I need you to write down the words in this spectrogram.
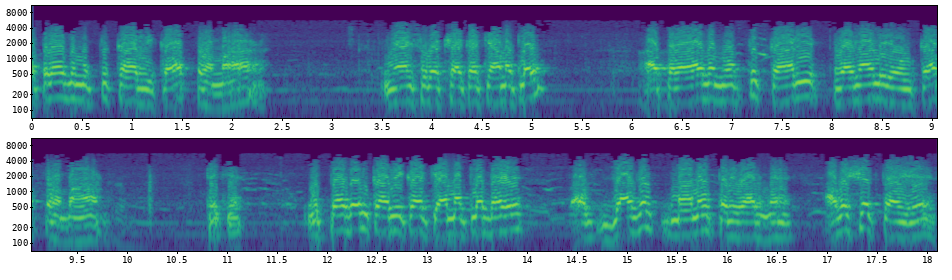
अपराध मुक्त कार्य का प्रमाण। न्याय सुरक्षा का क्या मतलब? अपराध मुक्त कार्य प्रणालियों का प्रमाण। ठीक है? उत्पादन कार्य का क्या मतलब है? जागृत मानव परिवार में आवश्यकताएँ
